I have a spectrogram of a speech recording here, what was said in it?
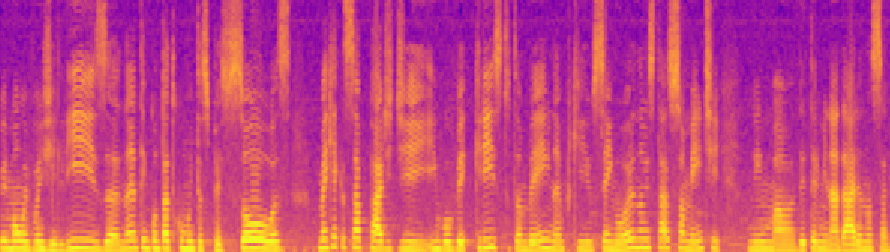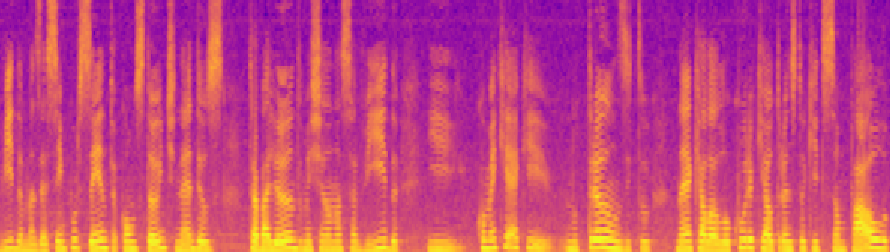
o irmão evangeliza, né, tem contato com muitas pessoas. Como é que é essa parte de envolver Cristo também, né? Porque o Senhor não está somente em uma determinada área da nossa vida, mas é 100%, é constante, né? Deus trabalhando, mexendo na nossa vida. E como é que é que no trânsito, né, aquela loucura que é o trânsito aqui de São Paulo,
